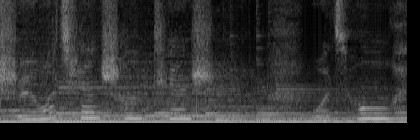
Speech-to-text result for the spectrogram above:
是我天上天使，我从未。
